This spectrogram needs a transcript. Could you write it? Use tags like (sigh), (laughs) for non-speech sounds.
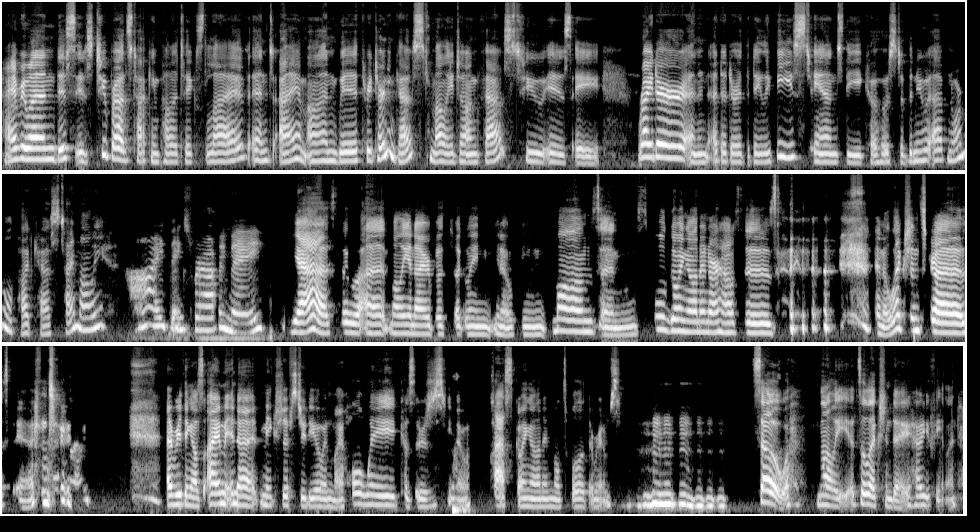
Hi, everyone. This is Two Broads Talking Politics Live, and I am on with returning guest Molly Jong Fast, who is a writer and an editor at the Daily Beast and the co host of the new Abnormal podcast. Hi, Molly. Hi, thanks for having me. Yeah, so uh, Molly and I are both juggling, you know, being moms and school going on in our houses (laughs) and election stress and (laughs) everything else. I'm in a makeshift studio in my hallway because there's, you know, class going on in multiple other rooms. (laughs) so, Molly, it's election day. How are you feeling?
